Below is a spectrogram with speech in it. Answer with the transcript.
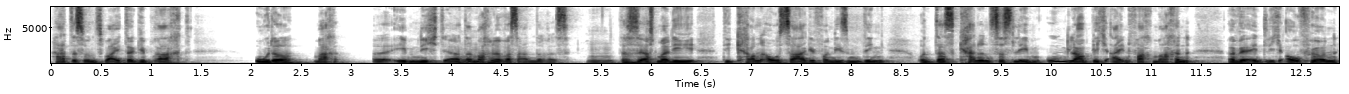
hat es uns weitergebracht oder mach, äh, eben nicht, ja, dann machen wir was anderes. Das ist erstmal die, die Kernaussage von diesem Ding und das kann uns das Leben unglaublich einfach machen, weil wir endlich aufhören,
